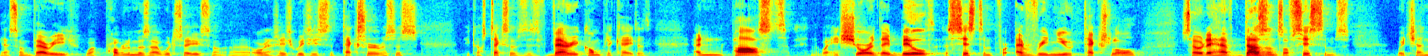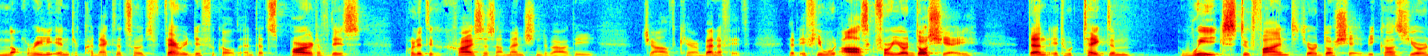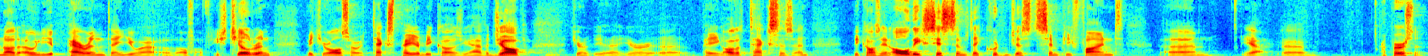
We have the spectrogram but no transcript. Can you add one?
yeah, some very well, problems, I would say, some, uh, organization, which is the tax services, because tax services is very complicated. And in the past, in short, they build a system for every new tax law. So they have dozens of systems which are not really interconnected. So it's very difficult. And that's part of this political crisis I mentioned about the childcare benefit. That if you would ask for your dossier, then it would take them weeks to find your dossier because you're not only a parent and you are of, of these children, but you're also a taxpayer because you have a job, you're, you're uh, paying other taxes, and because in all these systems they couldn't just simply find, um, yeah, uh, a person.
